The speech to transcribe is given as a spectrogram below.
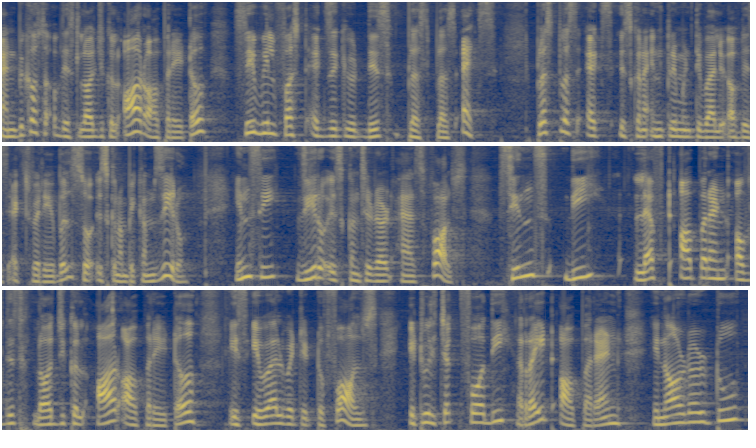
and because of this logical OR operator C will first execute this plus plus x. Plus plus x is going to increment the value of this x variable so it's going to become 0 in C 0 is considered as false. Since the left operand of this logical OR operator is evaluated to false, it will check for the right operand in order to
